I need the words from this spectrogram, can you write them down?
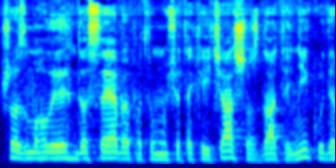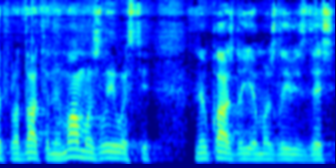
що змогли до себе, тому що такий час, що здати нікуди, продати нема можливості. Не в кожного є можливість десь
